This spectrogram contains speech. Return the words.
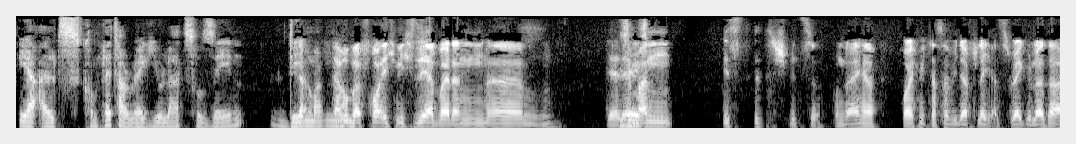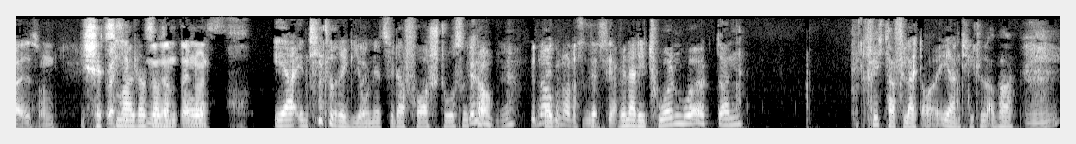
eher als kompletter Regular zu sehen, den Ja, man darüber freue ich mich sehr, weil dann ähm, der, der Mann ist, ist spitze. Von daher freue ich mich, dass er wieder vielleicht als Regular da ist und ich schätze Wrestling mal, dass er dann Kingdom auch eher in Titelregion jetzt wieder vorstoßen Genau. kann. Ne? Genau, wenn, genau, das ist es, ja. Wenn er die Touren workt, dann kriegt er vielleicht auch eher einen Titel, aber Mhm.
